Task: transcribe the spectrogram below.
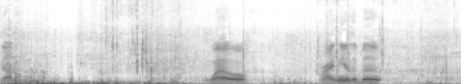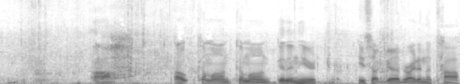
got him. Whoa. Right near the boat. Oh. Oh, come on, come on. Get in here. He's hooked good, right in the top.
